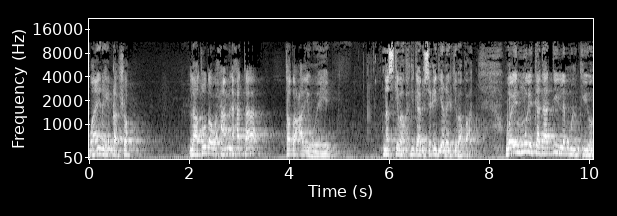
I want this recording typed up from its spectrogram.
waa inay dhasho. Laa tudaw xaamila xataa tadacadi weeye. Naskiibaa xadidka abi saciid iyo keyrkii baa ku cad wain mulikat haddii la mulkiyo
